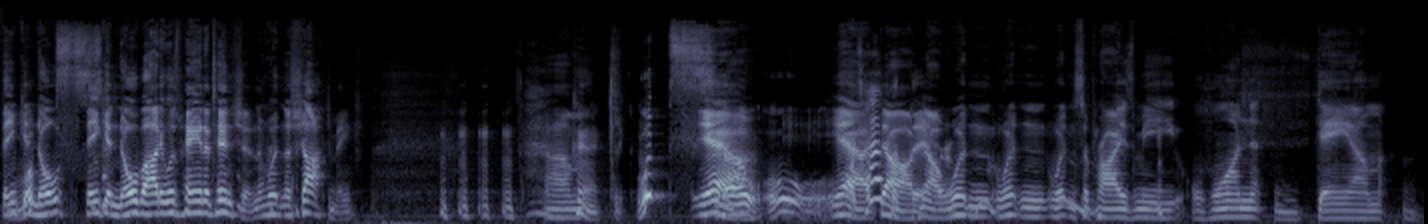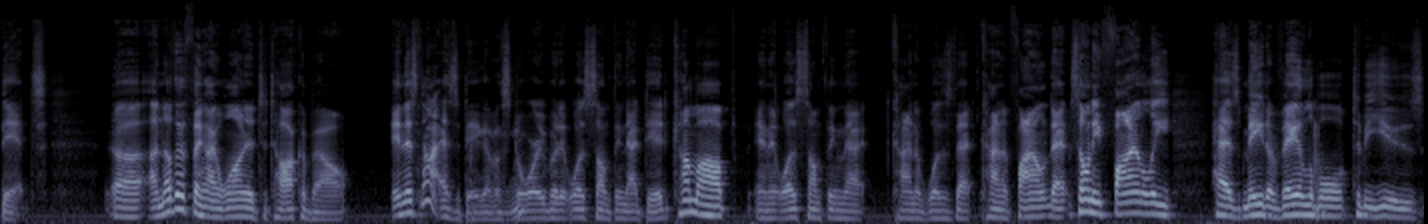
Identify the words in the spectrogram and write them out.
thinking Whoops. no, thinking nobody was paying attention. It wouldn't have shocked me um, Whoops. Yeah. Oh, yeah. No, there? no, wouldn't wouldn't wouldn't surprise me one damn bit. Uh, another thing I wanted to talk about, and it's not as big of a mm-hmm. story, but it was something that did come up, and it was something that kind of was that kind of found that Sony finally has made available to be used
